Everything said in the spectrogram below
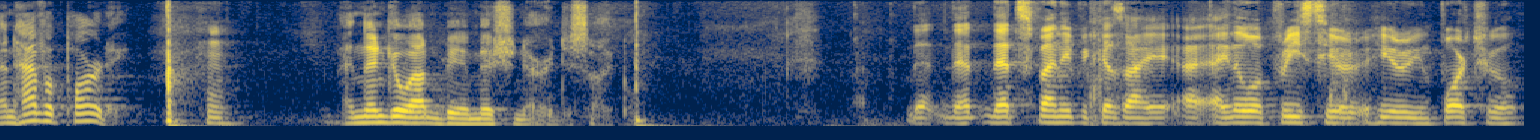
and have a party. Hmm. And then go out and be a missionary disciple. That, that that's funny because I, I, I know a priest here here in Portugal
